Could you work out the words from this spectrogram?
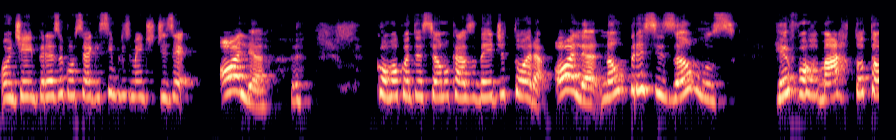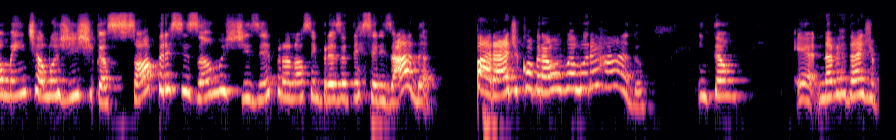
onde a empresa consegue simplesmente dizer: olha, como aconteceu no caso da editora, olha, não precisamos reformar totalmente a logística, só precisamos dizer para a nossa empresa terceirizada parar de cobrar o valor errado. Então, é, na verdade,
